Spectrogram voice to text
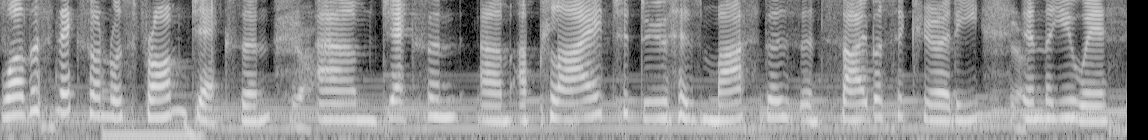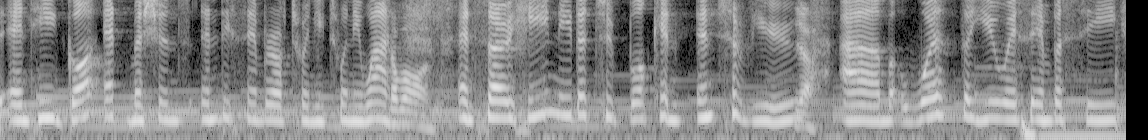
Well, this next one was from Jackson. Yeah. Um, Jackson um, applied to do his master's in cybersecurity Yeah. in the US and he got admissions in December of 2021. Come on. And so he needed to book an interview Yeah. um, with the US Embassy,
